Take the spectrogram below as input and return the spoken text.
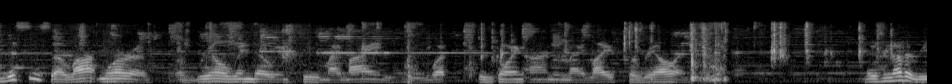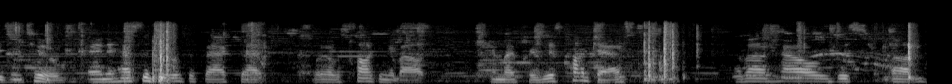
this is a lot more of a real window into my mind what is going on in my life for real. And there's another reason too, and it has to do with the fact that what I was talking about in my previous podcast about how this um,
